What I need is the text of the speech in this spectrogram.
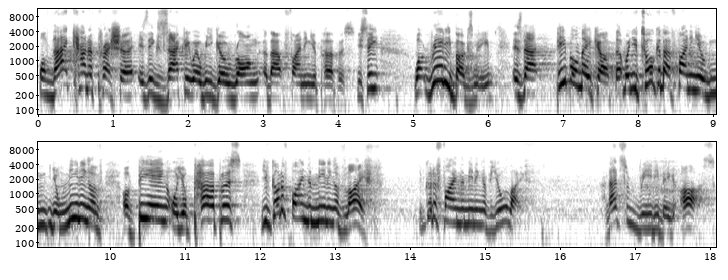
Well, that kind of pressure is exactly where we go wrong about finding your purpose. You see, what really bugs me is that people make up that when you talk about finding your, your meaning of, of being or your purpose, you've got to find the meaning of life. You've got to find the meaning of your life. And that's a really big ask.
